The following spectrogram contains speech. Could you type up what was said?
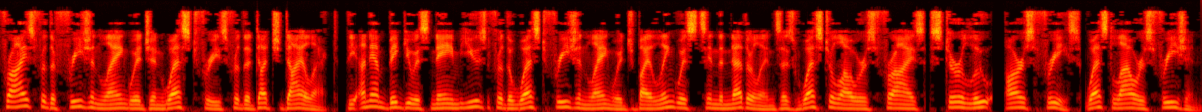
Fries for the Frisian language and Westfries for the Dutch dialect, the unambiguous name used for the West Frisian language by linguists in the Netherlands is Westerlauwers Fries Ster Ars Fries West Lauwers Frisian,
